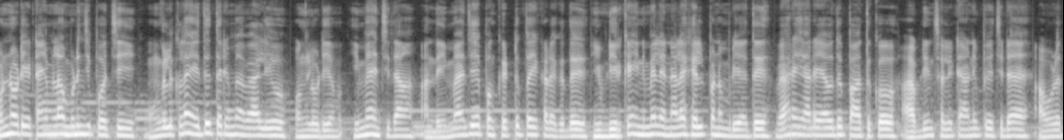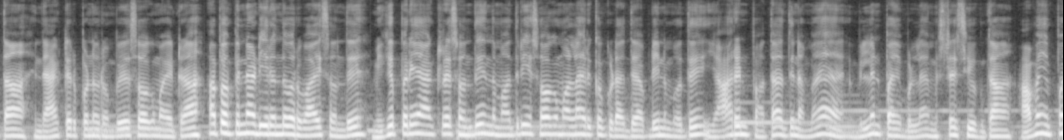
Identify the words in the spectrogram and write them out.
உன்னுடைய டைம்லாம் முடிஞ்சு போச்சு. உங்களுக்குலாம் எது தெரியுமா வேல்யூ உங்களுடைய இமேஜ் தான். அந்த இமேஜே இப்போ கெட்டு போய் கிடக்குது. இப்படி இருக்க இனிமேல் என்னால் ஹெல்ப் பண்ண முடியாது. வேற யாரையாவது பார்த்துக்கோ அப்படின்னு சொல்லிட்டு அனுப்பி வச்சுட அவ்வளோதான் இந்த ஆக்டர் பொண்ணு ரொம்பவே சோகமாயிட்டா அப்போ பின்னாடி இருந்த ஒரு வாய்ஸ் வந்து மிகப்பெரிய ஆக்ட்ரஸ் வந்து இந்த மாதிரி சோகமாலாம் இருக்கக்கூடாது. அப்படின்னும் போது யாருன்னு பார்த்தா அது நம்ம வில்லன் பயபுள்ள மிஸ்டர் சியூக் தான். அவன் இப்போ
